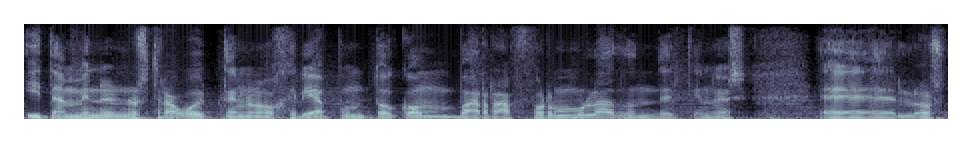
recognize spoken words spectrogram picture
Y también en nuestra web tecnologería.com barra fórmula, donde tienes eh, los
